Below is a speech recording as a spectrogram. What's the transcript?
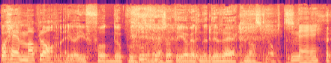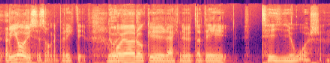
På hemmaplan väl? jag är ju född och uppvuxen här så att det, jag vet inte, det räknas knappt. Nej, men jag är ju säsongen på riktigt. Det Och jag råkar ju räkna ut att det är tio år sedan.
